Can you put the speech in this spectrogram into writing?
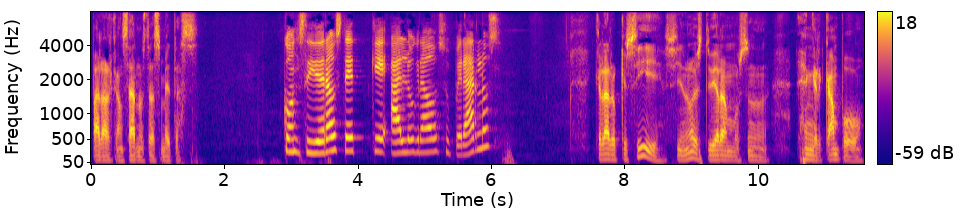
para alcanzar nuestras metas. ¿Considera usted que ha logrado superarlos? Claro que sí, si no estuviéramos eh, en el campo,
